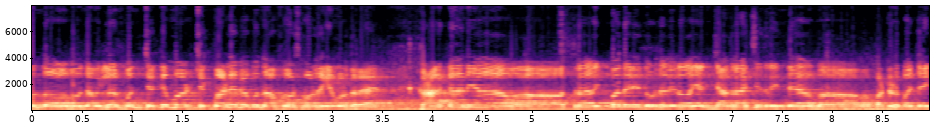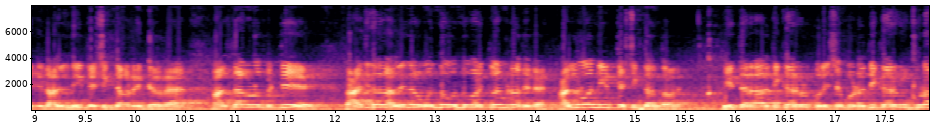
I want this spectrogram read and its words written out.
ಒಂದು, ನಾವು ಇಲ್ಲ ಬಂದು ಚೆಕ್ ಮಾಡಿ ಚೆಕ್ ಮಾಡಲೇಬೇಕು ನಾವು ಫೋರ್ಸ್ ಮಾಡಿದಾಗ ಏನು ಮಾಡ್ತಾರೆ? ಕಾರ್ಖಾನೆಯ ಹತ್ರ ಇಪ್ಪತ್ತಡಿ ದೂರದಲ್ಲಿರೋ ಏನು ಜಾತ್ರೆ ಹಾಕ್ಸಿದ್ರು ಹಿಂದೆ ಪಟ್ಟಣ ಪಂಚಾಯಿತಿ ಅಲ್ಲಿ ನೀಟ್ ಟೆಸ್ಟಿಂಗ್ ತಗೊಂಡು ಅಂತ ಹೇಳಿದ್ರೆ, ಅಲ್ಲಿ ತಗೊಂಡು ಬಿಟ್ಟು ರಾಜಕಾಲ ಅಲ್ಲಿಂದ ಒಂದು, ಒಂದೂವರೆ ಕಿಲೋಮೀಟರ್ ಇದೆ ಅಲ್ಲೂ ನೀಟ್ ಟೆಸ್ಟಿಂಗ್ ತಗೊಂತವ್ರೆ ಈ ಥರ ಅಧಿಕಾರಿಗಳು ಪೊಲ್ಯೂಷನ್ ಬೋರ್ಡ್ ಅಧಿಕಾರಿಗಳು ಕೂಡ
